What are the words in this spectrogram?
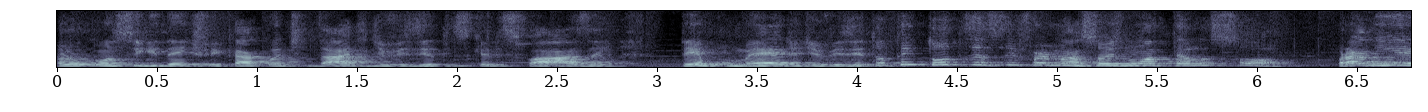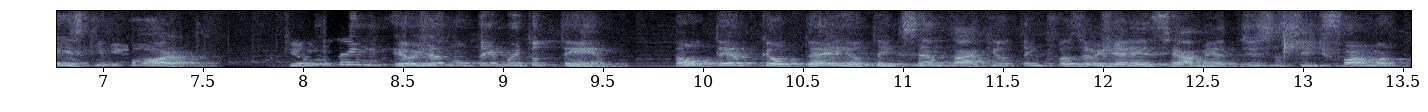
eu consigo identificar a quantidade de visitas que eles fazem, tempo médio de visita, eu tenho todas essas informações numa tela só. Para mim é isso que importa. Porque eu, não tenho, eu já não tenho muito tempo. Então, o tempo que eu tenho, eu tenho que sentar aqui, eu tenho que fazer o gerenciamento disso assim, de forma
